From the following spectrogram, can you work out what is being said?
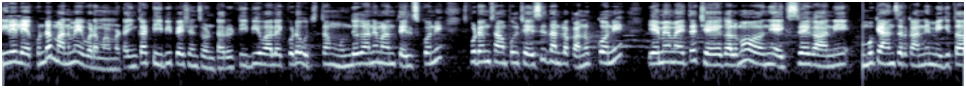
డిలే లేకుండా మనమే ఇవ్వడం అనమాట ఇంకా టీబీ పేషెంట్స్ ఉంటారు. టీబీ వాళ్ళకి కూడా ఉచితంగా ముందుగానే మనం తెలుసుకొని స్పుటమ్ శాంపుల్ చేసి దాంట్లో కనుక్కొని ఏమేమైతే చేయగలమో అవన్నీ ఎక్స్రే కానీ ముమ్ము క్యాన్సర్ కానీ మిగతా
